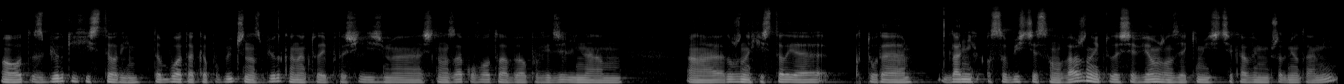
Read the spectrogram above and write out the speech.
od zbiórki historii. To była taka publiczna zbiórka, na której prosiliśmy Ślązaków o to, aby opowiedzieli nam e, różne historie, które dla nich osobiście są ważne i które się wiążą z jakimiś ciekawymi przedmiotami.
